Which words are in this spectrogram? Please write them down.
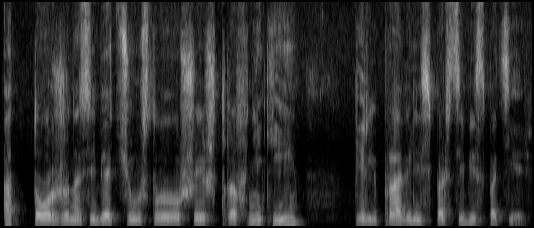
отторженно себя чувствовавшие штрафники переправились почти без потерь.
